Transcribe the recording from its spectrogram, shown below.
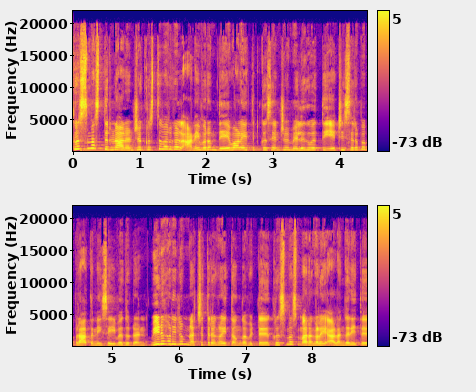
கிறிஸ்துமஸ் திருநாளன்று கிறிஸ்துவர்கள் அனைவரும் தேவாலயத்திற்கு சென்று மெழுகுவத்தி ஏற்றி சிறப்பு பிரார்த்தனை செய்வதுடன் வீடுகளிலும் நட்சத்திரங்களை தொங்கவிட்டு கிறிஸ்துமஸ் மரங்களை அலங்கரித்து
